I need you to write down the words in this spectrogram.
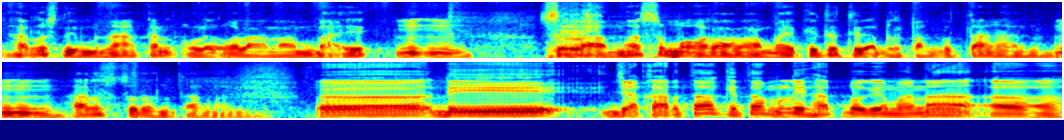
harus dimenangkan oleh orang-orang baik. Mm-mm. Selama semua orang-orang baik itu tidak berpangku tangan, Hmm. harus turun tangan. Eh, di Jakarta kita melihat bagaimana eh,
